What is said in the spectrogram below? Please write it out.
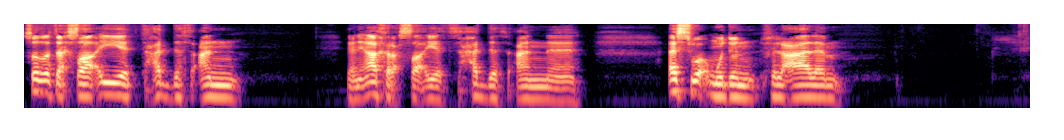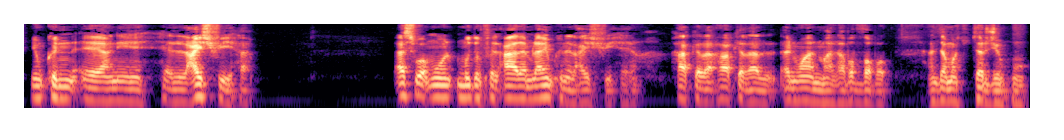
صدرت إحصائية تتحدث عن يعني آخر إحصائية تتحدث عن أسوأ مدن في العالم يمكن يعني العيش فيها أسوأ مدن في العالم لا يمكن العيش فيها. هكذا هكذا العنوان مالها بالضبط عندما تترجمه.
